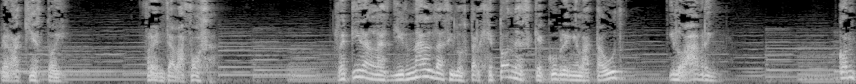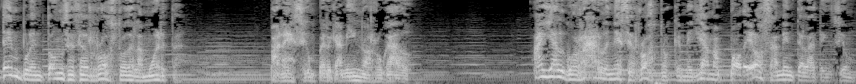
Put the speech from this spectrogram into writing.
Pero aquí estoy, frente a la fosa. Retiran las guirnaldas y los tarjetones que cubren el ataúd y lo abren. Contemplo entonces el rostro de la muerta. Parece un pergamino arrugado. Hay algo raro en ese rostro que me llama poderosamente la atención.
